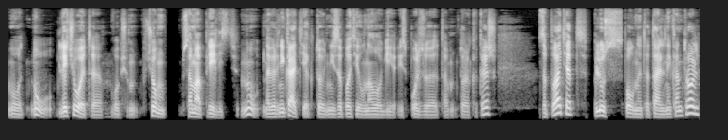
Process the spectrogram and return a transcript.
Вот. Ну, для чего это, в общем, в чем сама прелесть? Ну, наверняка те, кто не заплатил налоги, используя там только кэш, заплатят, плюс полный тотальный контроль,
